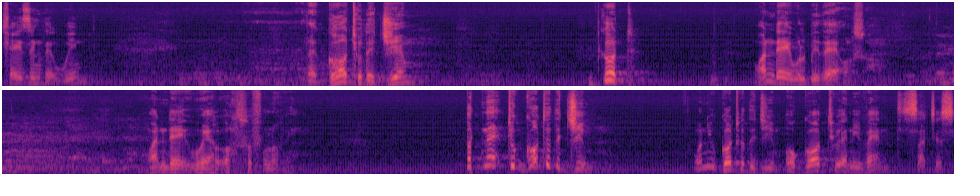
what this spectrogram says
chasing the wind, they go to the gym. Good. One day we'll be there also. One day we are also following. But to go to the gym, when you go to the gym or go to an event such as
